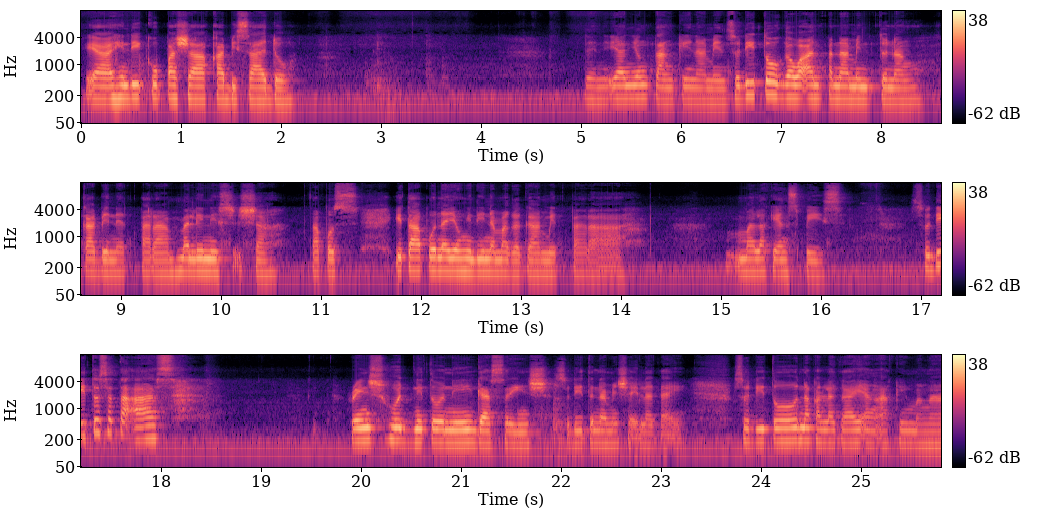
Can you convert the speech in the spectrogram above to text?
Kaya hindi ko pa siya kabisado. Then, yan yung tangke namin. So, dito, gawaan pa namin ito ng cabinet para malinis siya. Tapos, itapo na yung hindi na magagamit para malaki ang space. So, dito sa taas, range hood nito ni gas range. So, dito namin siya ilagay. So, dito nakalagay ang aking mga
